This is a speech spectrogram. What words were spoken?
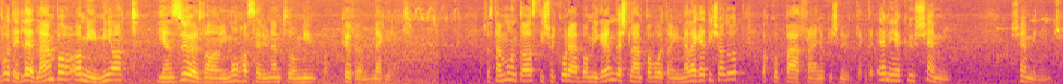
Volt egy LED lámpa, ami miatt ilyen zöld valami mohaszerű, nem tudom mi a kövön megélt. És aztán mondta azt is, hogy korábban még rendes lámpa volt, ami meleget is adott, akkor párfrányok is nőttek. De enélkül semmi. Semmi nincs.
